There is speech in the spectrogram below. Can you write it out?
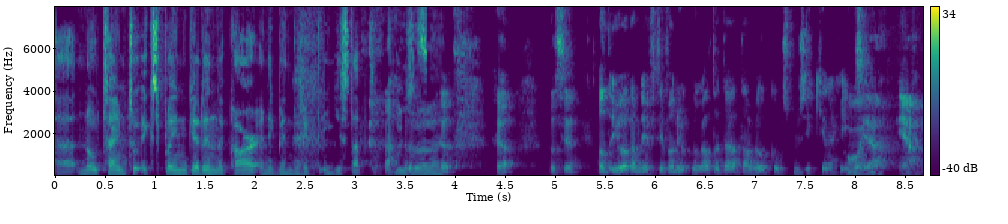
uh, No time to explain, get in the car. En ik ben direct ingestapt. Dus, uh... ja, ja, dat is ja. Want Joram heeft van u ook nog altijd dat, dat welkomstmuziekje dat je Oh ja, ja.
